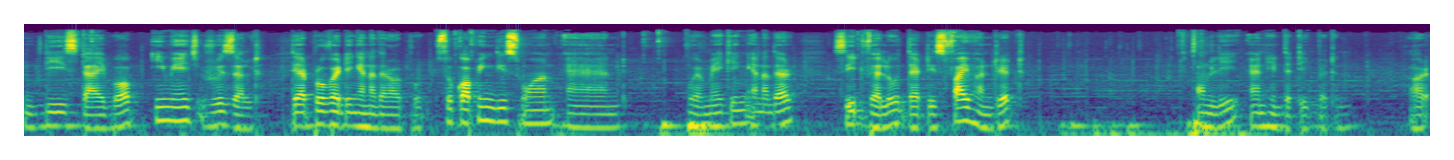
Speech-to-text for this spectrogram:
this type of image result. They are providing another output. So copying this one and we're making another seed value that is 500 only and hit the tick button or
